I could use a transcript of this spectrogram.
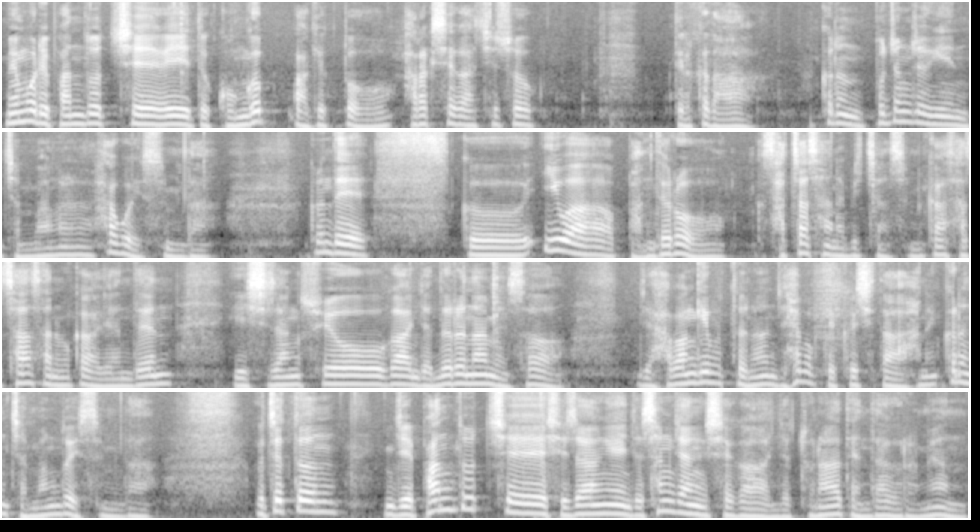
메모리 반도체의 또 공급 가격도 하락세가 지속될 거다. 그런 부정적인 전망을 하고 있습니다. 그런데 그 이와 반대로 4차 산업 있지 않습니까? 4차 산업과 관련된 이 시장 수요가 이제 늘어나면서 이제 하반기부터는 이제 회복될 것이다 하는 그런 전망도 있습니다. 어쨌든 이제 반도체 시장의 이제 성장세가 이제 둔화된다 그러면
